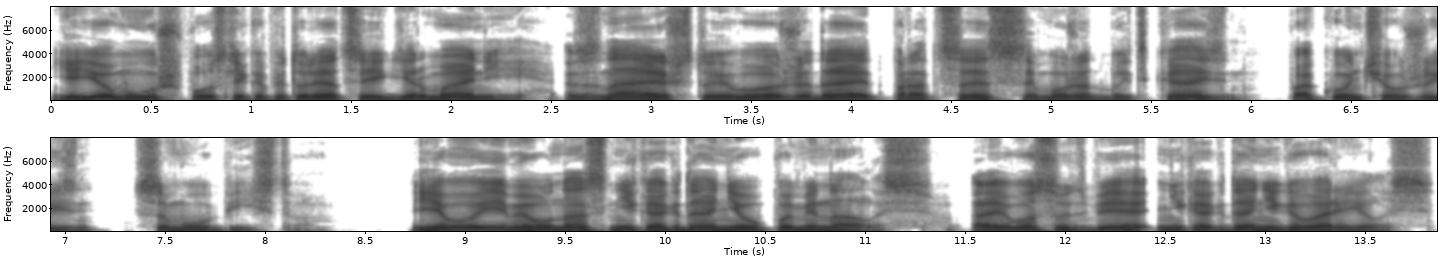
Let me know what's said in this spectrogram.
Ее муж после капитуляции Германии, зная, что его ожидает процесс и, может быть, казнь, покончил жизнь самоубийством. Его имя у нас никогда не упоминалось, о его судьбе никогда не говорилось.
